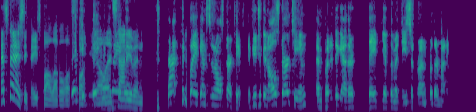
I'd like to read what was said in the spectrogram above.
That's fantasy baseball level of They fun, could- you know. It's not against- even that could play against an all-star team. If you took an all-star team and put it together, they'd give them a decent run for their money.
